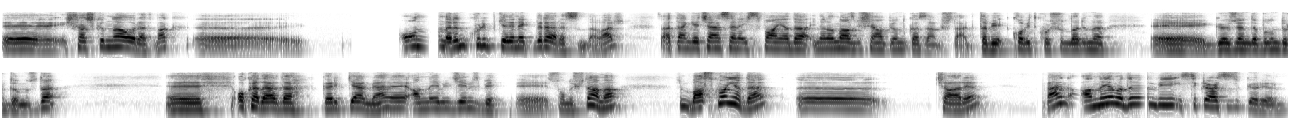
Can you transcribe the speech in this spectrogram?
e, şaşkınlığa uğratmak e, onların kulüp gelenekleri arasında var. Zaten geçen sene İspanya'da inanılmaz bir şampiyonluk kazanmışlardı. Tabii Covid koşullarını e, göz önünde bulundurduğumuzda e, o kadar da garip gelmeyen ve anlayabileceğimiz bir e, sonuçtu ama şimdi Baskonya'da e, çare ben anlayamadığım bir istikrarsızlık görüyorum.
